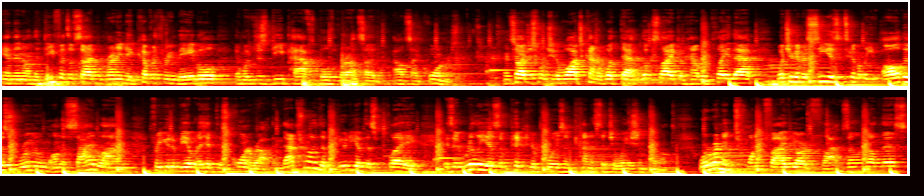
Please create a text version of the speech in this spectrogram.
And then on the defensive side, we're running a cover three Mabel, and we just deep half both of our outside outside corners. And so I just want you to watch kind of what that looks like and how we play that. What you're going to see is it's going to leave all this room on the sideline for you to be able to hit this corner route. And that's really the beauty of this play is it really is a pick your poison kind of situation for them. We're running 25 yard flat zones on this.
